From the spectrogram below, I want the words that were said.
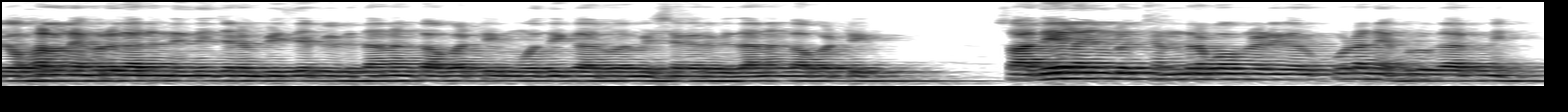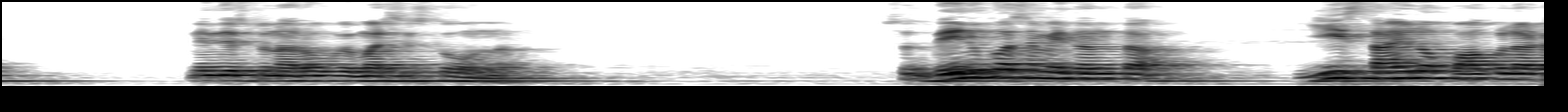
జవహర్లాల్ నెహ్రూ గారిని నిందించడం బీజేపీ విధానం కాబట్టి మోదీ గారు అమిత్ షా గారి విధానం కాబట్టి. సో అదే లైన్లో చంద్రబాబు నాయుడు గారు కూడా నెహ్రూ గారిని నిందిస్తున్నారు విమర్శిస్తూ ఉన్నారు. సో దేనికోసం ఇదంతా ఈ స్థాయిలో పాకులాట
